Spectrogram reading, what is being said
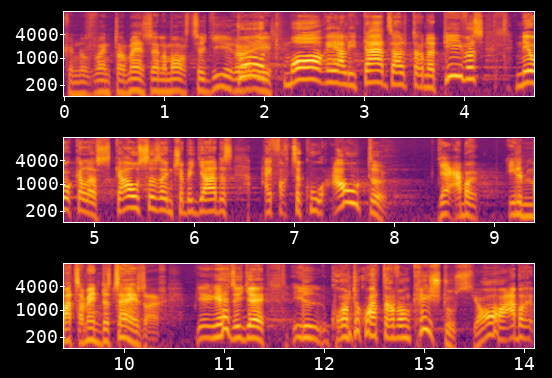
que nos van intermens en la mort seguir. Tot mo realitats alternatives, neo que les causes enxabellades einfach zu cu auter. Ja, aber il mazzament de Cäsar. Il 44 avant Christus. Ja, aber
